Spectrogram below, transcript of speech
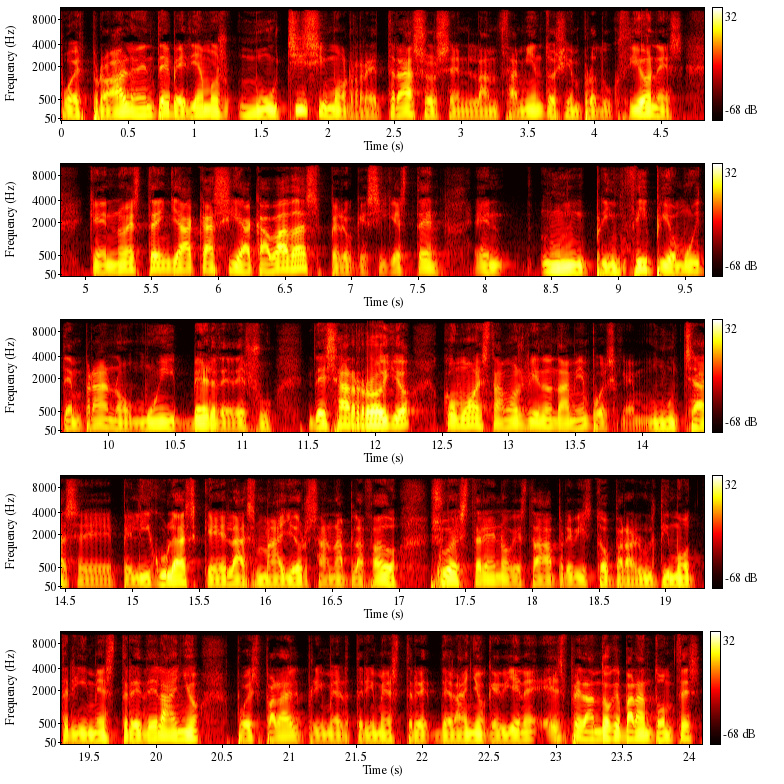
pues probablemente veríamos muchísimos retrasos en lanzamientos y en producciones que no estén ya casi acabadas, pero que sí que estén en un principio muy temprano, muy verde de su desarrollo, como estamos viendo también, pues que muchas eh, películas que las mayores han aplazado su estreno que estaba previsto para el último trimestre del año, pues para el primer trimestre del año que viene, esperando que para entonces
